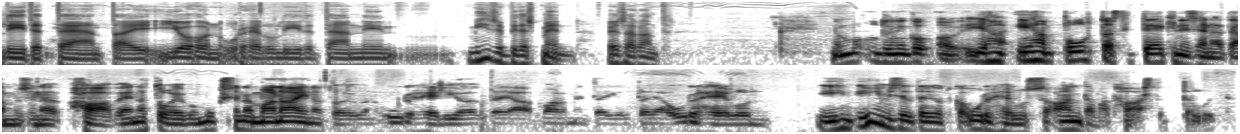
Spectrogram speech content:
liitetään tai johon urheilu liitetään, niin mihin se pitäisi mennä? Vesa Rantanen. No niin kuin, ihan, ihan puhtaasti teknisenä tämmöisenä haaveena, toivomuksena. Mä oon aina toivonut urheilijoilta ja valmentajilta ja urheilun ih- ihmisiltä, jotka urheilussa antavat haastatteluita.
